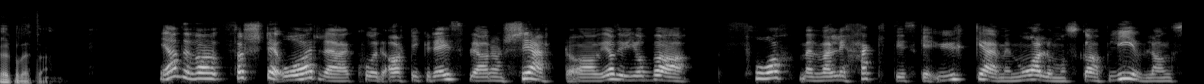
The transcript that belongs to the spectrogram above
Hør på dette. Ja, det var første året hvor Arctic Race ble arrangert. og Vi hadde jo jobba få, men veldig hektiske uker med mål om å skape liv langs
